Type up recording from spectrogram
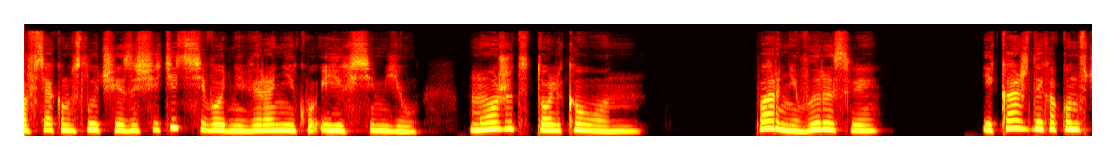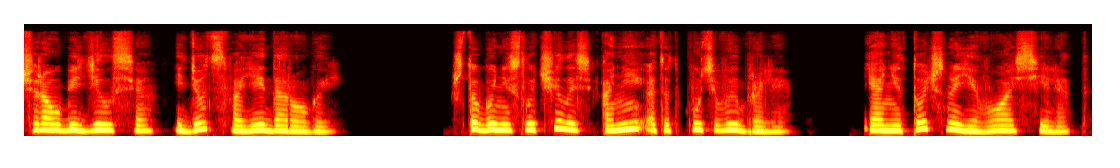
Во всяком случае, защитить сегодня Веронику и их семью может только он. Парни выросли, и каждый, как он вчера убедился, идет своей дорогой. Что бы ни случилось, они этот путь выбрали, и они точно его осилят.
